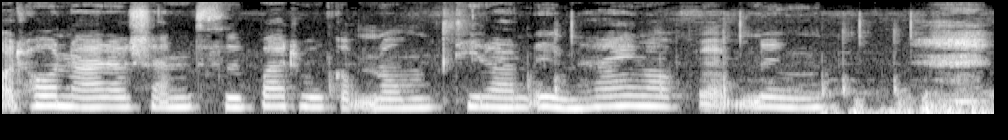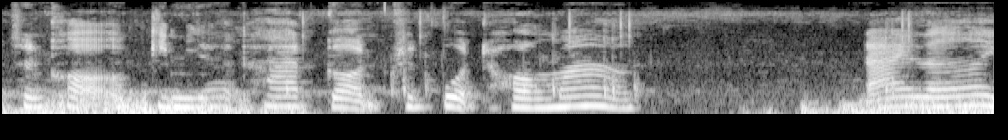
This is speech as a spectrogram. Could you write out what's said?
ขอโทษนะเดี๋ยวฉันซื้อปลาทูกับนมที่ร้านอื่นให้รอแป๊บหนึ่ง ฉันขอกินยาธาตุก่อน ฉันปวดท้องมาก ได้เลย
